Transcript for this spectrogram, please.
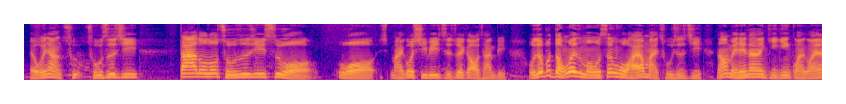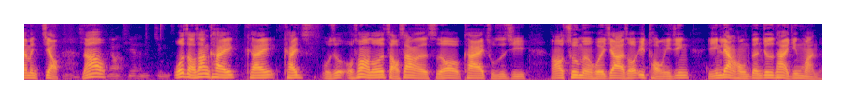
哎、欸，我跟你讲，厨厨师机，大家都说厨师机是我我买过 CP 值最高的产品，我就不懂为什么我生活还要买厨师机，然后每天在那边叮叮咣咣在那边叫，然后我早上开开开，我就我通常都是早上的时候开厨师机，然后出门回家的时候一桶已经已经亮红灯，就是它已经满了，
